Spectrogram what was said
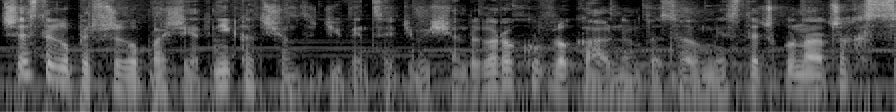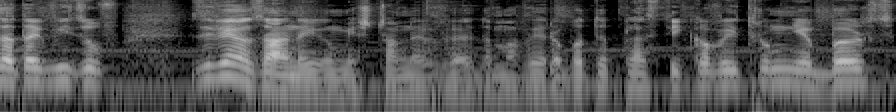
31 października 1990 roku w lokalnym wesołym miasteczku na oczach setek widzów, związany i umieszczony w domowej roboty plastikowej trumnie Burst,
